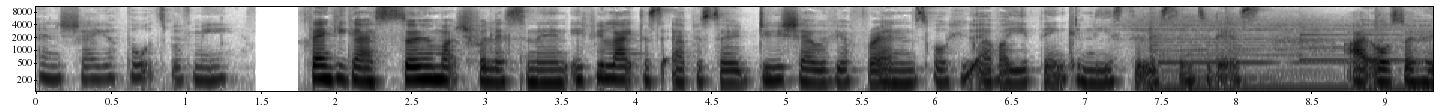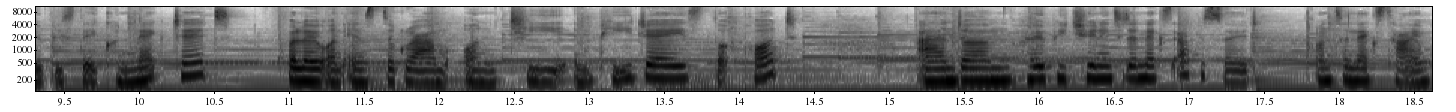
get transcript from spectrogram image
and share your thoughts with me. Thank you guys so much for listening. If you like this episode, do share with your friends or whoever you think needs to listen to this. I also hope you stay connected. Follow on Instagram on tandpjs.pod and um, hope you tune into the next episode. Until next time.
